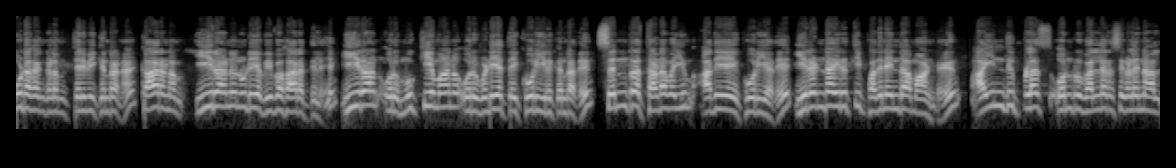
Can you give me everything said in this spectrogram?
ஊடகங்களும் தெரிவிக்கின்றன. காரணம் ஈரானுடைய விவகாரத்திலே ஈரான் ஒரு முக்கியமான ஒரு விடயத்தை கூறியிருக்கின்றது. சென்ற தடவையும் அதையே கூறியது. இரண்டாயிரத்தி பதினைந்தாம் ஆண்டு ஐந்து பிளஸ் ஒன்று வல்லரசுகளினால்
